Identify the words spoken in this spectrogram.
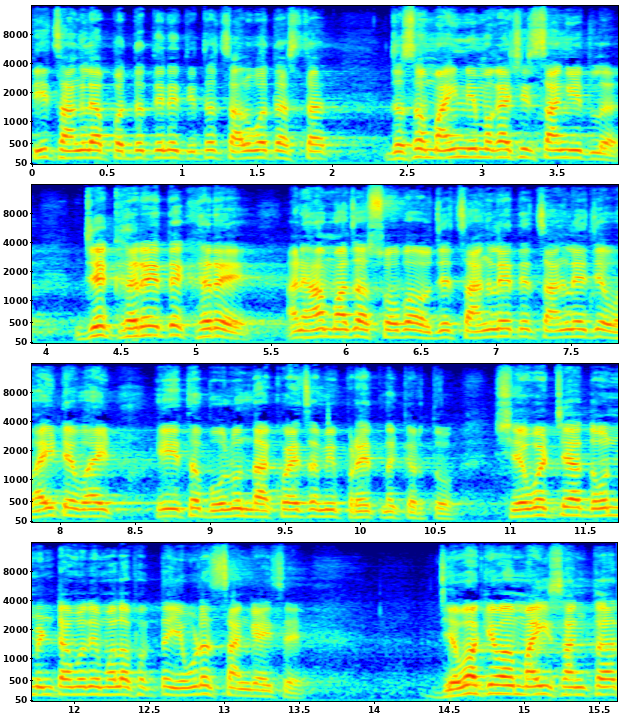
ती चांगल्या पद्धतीने तिथं चालवत असतात. जसं माईंनी मगाशी सांगितलं जे खरं आहे ते खरं आहे आणि हा माझा स्वभाव जे चांगले आहे ते चांगले आहे, जे वाईट आहे वाईट हे इथं बोलून दाखवायचा मी प्रयत्न करतो. शेवटच्या दोन मिनटामध्ये मला फक्त एवढंच सांगायचं आहे जेव्हा केव्हा माई सांगतात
